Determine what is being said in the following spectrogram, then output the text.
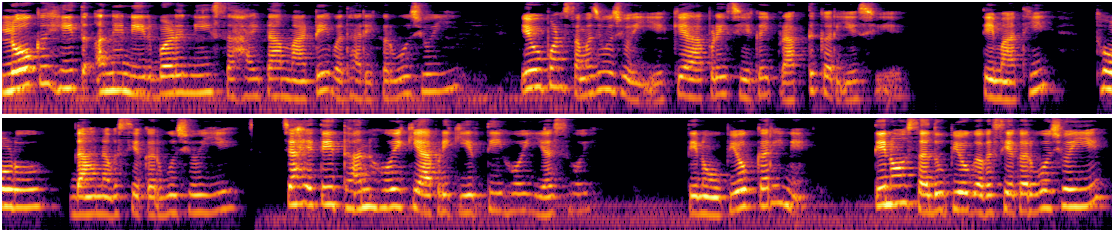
લોકહિત અને નિર્બળની સહાયતા માટે વધારે કરવો જોઈએ? એવું પણ સમજવું જોઈએ કે આપણે જે કંઈ પ્રાપ્ત કરીએ છીએ, તેમાંથી થોડું દાન અવશ્ય કરવું જોઈએ. ચાહે તે ધન હોય કે આપણી કીર્તિ હોય, યશ હોય તેનો ઉપયોગ કરીને તેનો સદુપયોગ અવશ્ય કરવો જોઈએ.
